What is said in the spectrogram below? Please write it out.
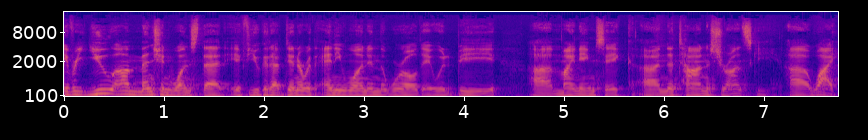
Avery, you um, mentioned once that if you could have dinner with anyone in the world, it would be uh, my namesake, uh, Natan Sharansky. Uh, why?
